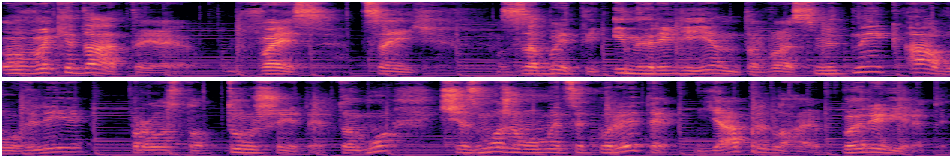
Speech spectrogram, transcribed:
викидати весь цей забитий інгредієнт в смітник, а в углі просто тушити. Тому чи зможемо ми це курити, я предлагаю перевірити.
